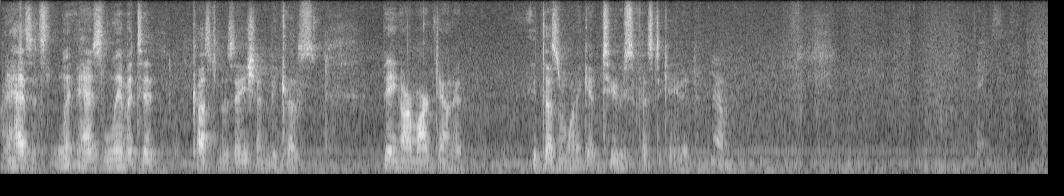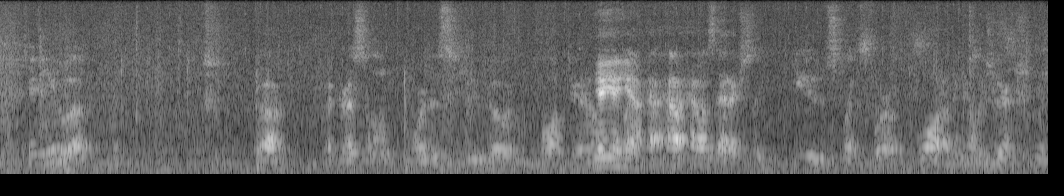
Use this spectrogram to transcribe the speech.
It has its, it has limited customization because being R Markdown, it, it doesn't want to get too sophisticated. No. Thanks. Can you uh, uh, address a little more this Hugo and Blogdown? Yeah, yeah, yeah. How, how is that actually used, like for a blog? I mean, how would you actually,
